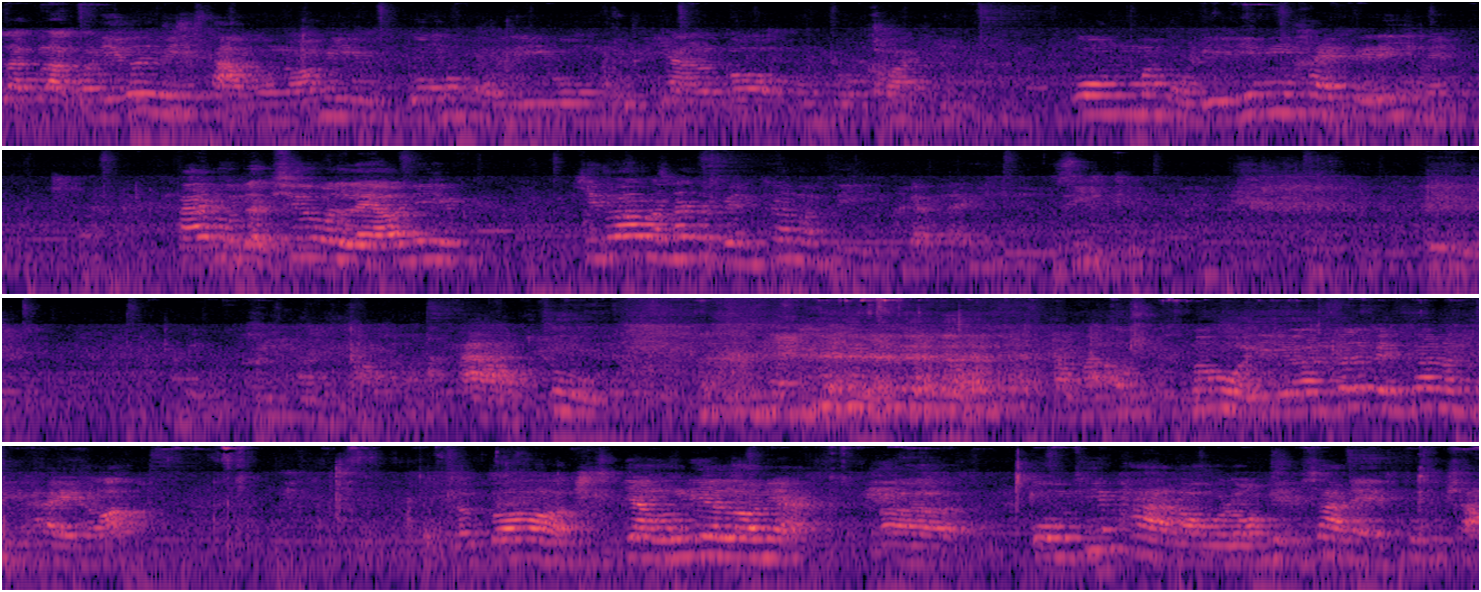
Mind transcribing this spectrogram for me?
หลักๆ วันนี้ก็จะมีสามวงเนาะมีวงมโหรีวงดุริยางค์แล้วก็วงโยกวาที วงมโหรีนี่มีใครเคยได้ยินไหม ถ้าดูจากชื่อมันแล้วนี่ คิดว่ามันน่าจะเป็นเครื่องดนตรีแบบไหนสี่ปีอ่าถูกมาโหรีมันก็จะเป็นเครื่องดนตรีไทยเนาะ แล้วก็อย่างโรงเรียนเราเนี่ยเอ่อวงที่พาเราร้องเพลงชาติในทุกๆเช้า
